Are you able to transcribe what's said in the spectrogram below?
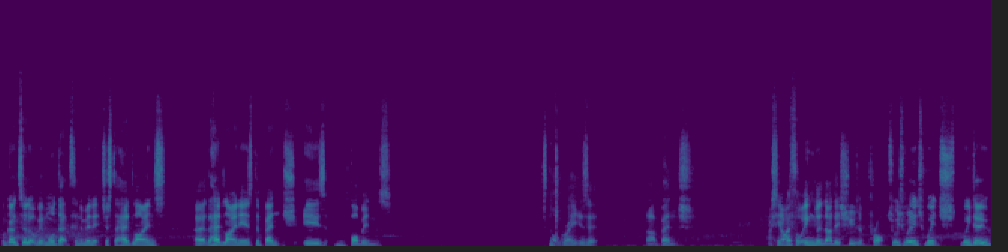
We'll go into a little bit more depth in a minute, just the headlines. Uh, the headline is the bench is bobbins. It's not great, is it? That bench. I see, I thought England had issues at props, which which, which we do.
